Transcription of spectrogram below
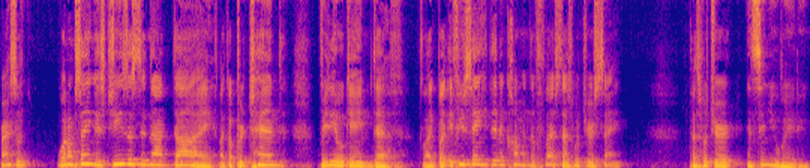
Right? So what I'm saying is Jesus did not die like a pretend video game death. Like, but if you say he didn't come in the flesh, that's what you're saying. That's what you're insinuating.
